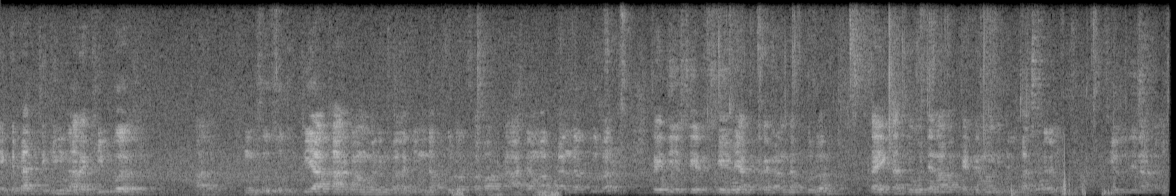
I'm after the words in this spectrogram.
එක පැත්තකින් අර කිව්ව අර නුසුසු ක්‍රියාකාරකම් වලින් බලකින්න පුළුවන් සභාවට ආගමක් ගන්න පුළුවන් ප්‍රදේශයේ සේවයක් කරගන්න පුළුවන්. ඒක යෝජනාවක් හැටියට මම ඉදිරිපත් කරමු සියලු දෙනාට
